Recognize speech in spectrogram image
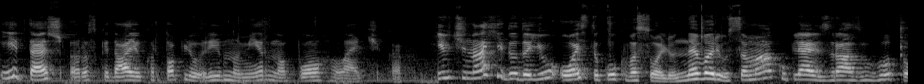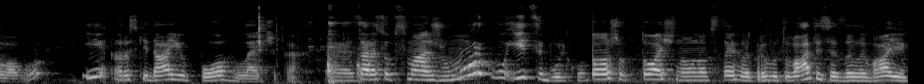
І теж розкидаю картоплю рівномірно по глечиках. І в чинахі додаю ось таку квасолю. Не варю сама, купляю зразу готову і розкидаю по глечиках. Е, зараз обсмажу моркву і цибульку. То, щоб точно воно встигли приготуватися, заливаю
